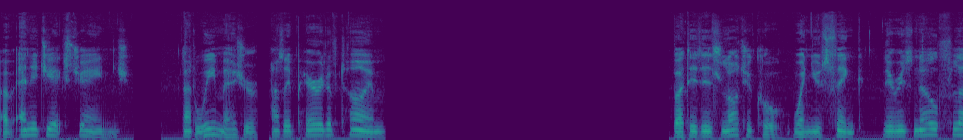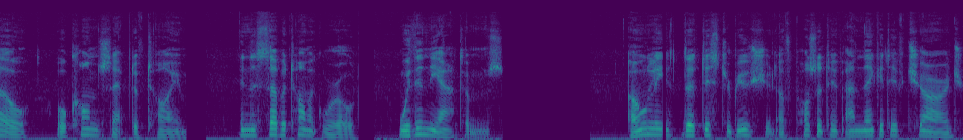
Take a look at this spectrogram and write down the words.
of energy exchange that we measure as a period of time. But it is logical when you think there is no flow or concept of time in the subatomic world within the atoms. Only the distribution of positive and negative charge.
